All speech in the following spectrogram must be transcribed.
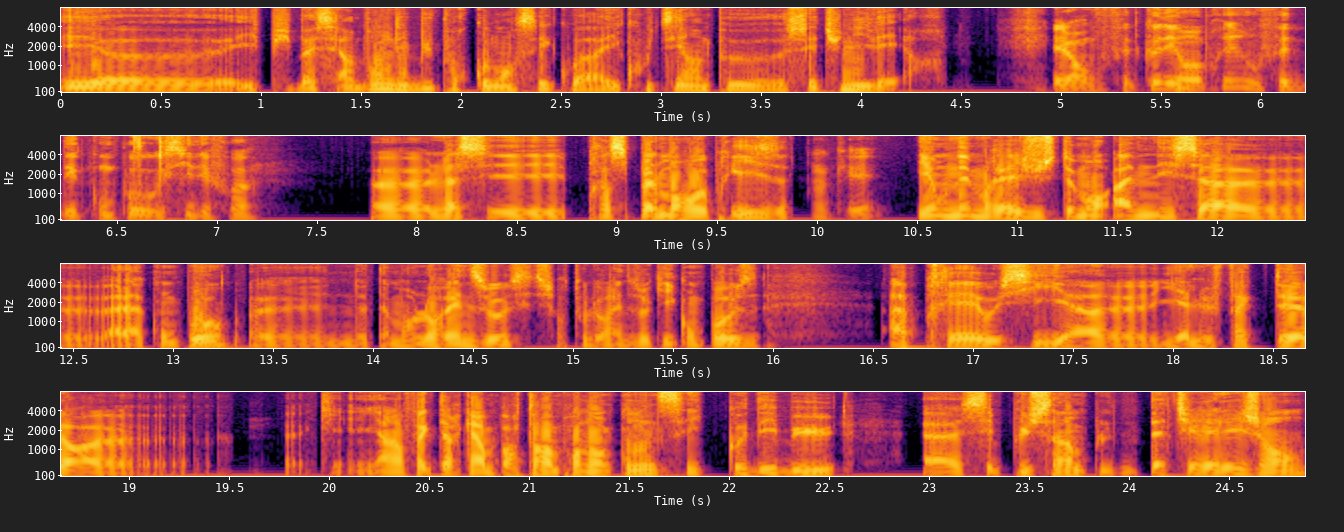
Et, et puis bah, c'est un bon début pour commencer quoi, à écouter un peu cet univers. Et alors vous faites que des mm. reprises ou vous faites des compos aussi des fois? Euh, là, c'est principalement reprise. Et on aimerait justement amener ça euh, à la compo, euh, notamment Lorenzo, c'est surtout Lorenzo qui compose. Après aussi, il y a, y a, le facteur, il y a un facteur qui est important à prendre en compte, c'est qu'au début, c'est plus simple d'attirer les gens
